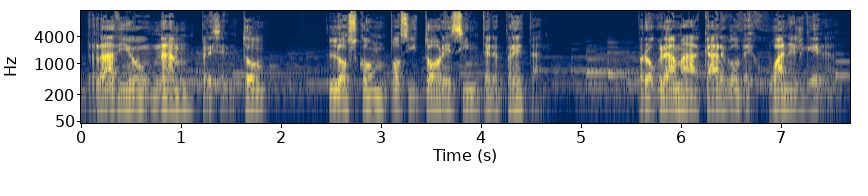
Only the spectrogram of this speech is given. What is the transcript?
Radio UNAM presentó Los compositores interpretan, programa a cargo de Juan Elguera.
